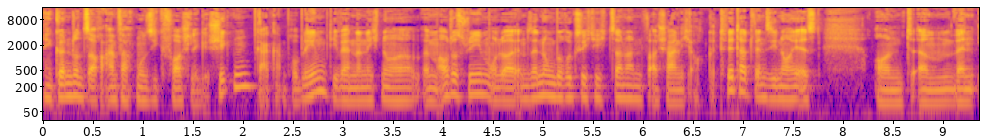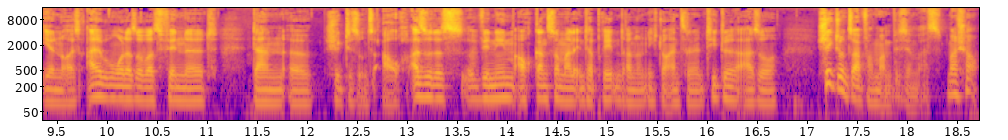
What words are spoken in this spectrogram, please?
Ihr könnt uns auch einfach Musikvorschläge schicken, gar kein Problem. Die werden dann nicht nur im Autostream oder in Sendungen berücksichtigt, sondern wahrscheinlich auch getwittert, wenn sie neu ist. Und ähm, wenn ihr ein neues Album oder sowas findet, dann äh, schickt es uns auch. Also das, wir nehmen auch ganz normale Interpreten dran und nicht nur einzelne Titel. Also schickt uns einfach mal ein bisschen was. Mal schauen.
